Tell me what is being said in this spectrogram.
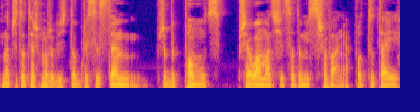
Znaczy to też może być dobry system, żeby pomóc przełamać się co do mistrzowania. Bo tutaj,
